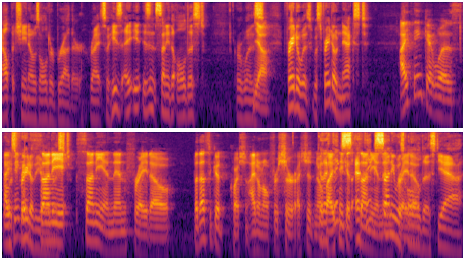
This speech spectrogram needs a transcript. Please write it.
Al Pacino's older brother, right? So he's isn't Sonny the oldest, or was Yeah. Fredo was was Fredo next? I think it was. Or I was think Fredo it's oldest? Sonny, and then Fredo. But that's a good question. I don't know for sure. I should know. But I think, it's I think and then was Fredo. oldest, yeah.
